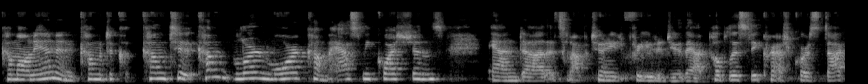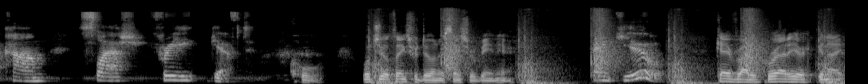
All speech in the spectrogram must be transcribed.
come on in and come to come to come learn more come ask me questions. And uh, it's an opportunity for you to do that. publicitycrashcourse.com slash free gift. Cool. Well jill thanks for doing this. Thanks for being here. Thank you. Okay everybody we're out of here. Good night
